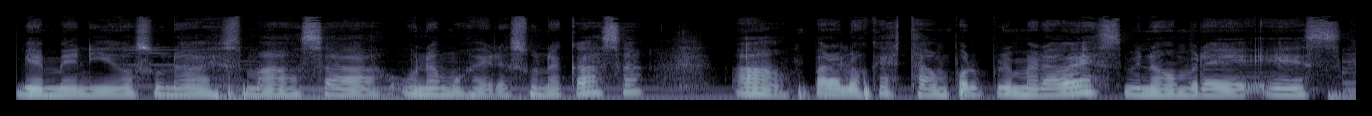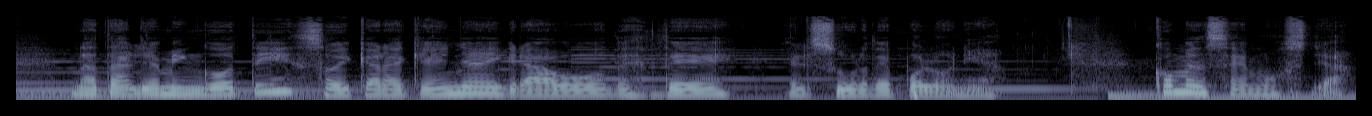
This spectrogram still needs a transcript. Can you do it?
Bienvenidos una vez más a Una mujer es una casa. Ah, para los que están por primera vez, mi nombre es Natalia Mingotti, soy caraqueña y grabo desde el sur de Polonia. Comencemos ya.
